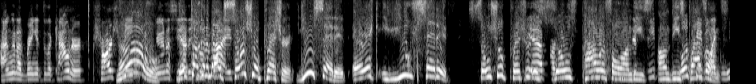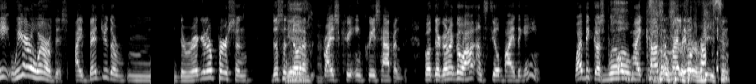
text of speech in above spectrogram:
I'm gonna bring it to the counter, charge me. No, You're gonna see they're talking about price. social pressure. You said it, Eric. You said it. Social pressure Yeah, is so powerful on the these peop- on these Most people, like platforms. we, we are aware of this. I bet you the mm, the regular person doesn't know that the price cre- increase happened, but they're gonna go out and still buy the game. Why? Because Well, oh, my cousin, my little cousin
